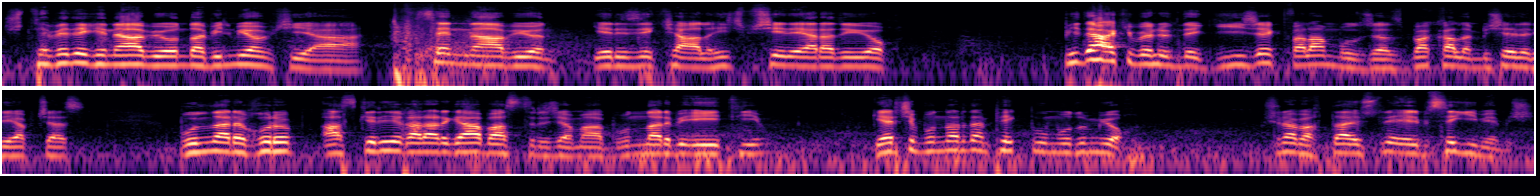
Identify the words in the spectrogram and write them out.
Şu tepedeki ne yapıyor onu da bilmiyorum ki ya. Sen ne yapıyorsun? Geri zekalı hiçbir şeyde yaradığı yok. Bir dahaki bölümde giyecek falan bulacağız. Bakalım bir şeyler yapacağız. Bunları kurup askeri karargaha bastıracağım abi. Bunları bir eğiteyim. Gerçi bunlardan pek bir umudum yok. Şuna bak daha üstüne elbise giymemiş.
